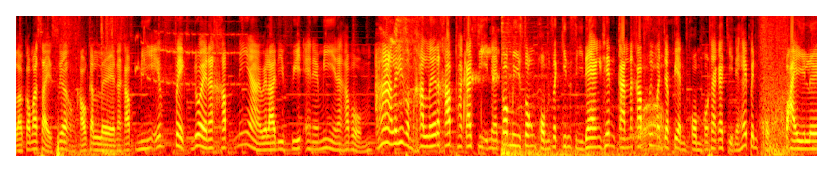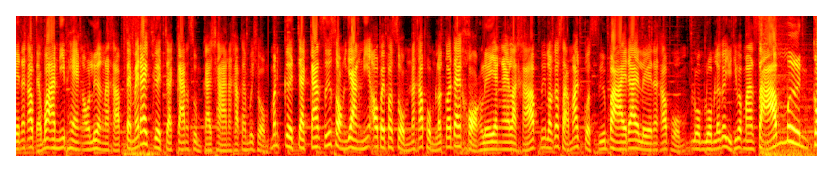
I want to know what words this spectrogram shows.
เราก็มาใส่เสื้อของเขากันเลยนะครับมีเอฟเฟกต์ด้วยนะครับเนี่ยเวลา defeat enemy นะครับผมอ่าและที่สำคัญเลยนะครับทากาจิเนี่ยก็มีทรงผมสกินสีแดงเช่นกันนะครับซึ่งมันจะเปลี่ยนผมของทากาจิเนี่ยให้เป็นผมไฟเลยนะครับแต่ว่าอันนี้แพงเอาเรื่องนะครับแต่ไม่ได้เกิดจากการสุ่มกาชานะครับท่านผู้ชม มันเกิดจากการซื้อ 2 อย่างนี้เอาไปผสมนะครับผมแล้วก็ได้ของเลยยังไงล่ะครับซึ่งเราก็สามารถกดซื้อบายได้เลยนะครับผมรวมๆแล้วก็อยู่ที่ประมาณ 30,000 โก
